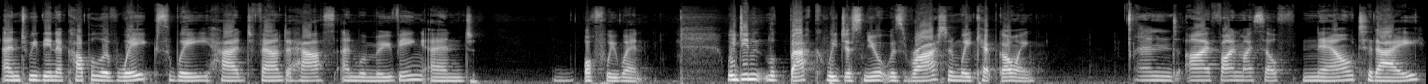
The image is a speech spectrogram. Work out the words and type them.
And within a couple of weeks, we had found a house and were moving, and off we went. We didn't look back, we just knew it was right, and we kept going. And I find myself now, today,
